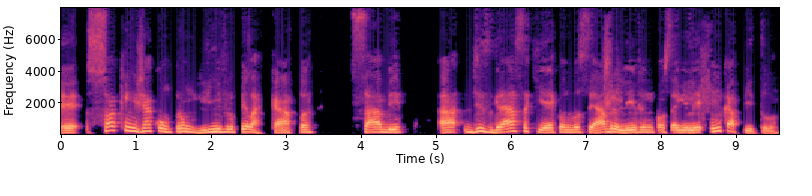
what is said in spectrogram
é, só quem já comprou um livro pela capa sabe a desgraça que é quando você abre o livro e não consegue ler um capítulo.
